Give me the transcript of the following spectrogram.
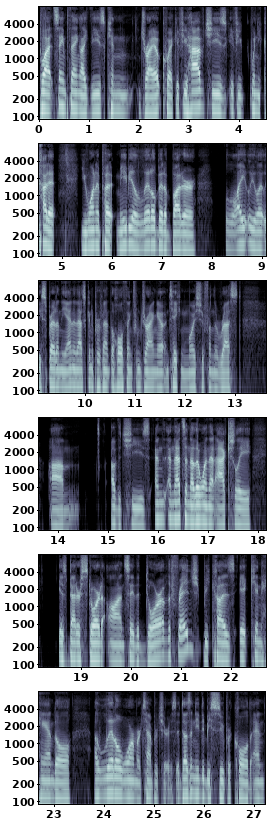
But same thing, like these can dry out quick. If you have cheese, if you when you cut it, you want to put maybe a little bit of butter lightly, lightly spread on the end, and that's going to prevent the whole thing from drying out and taking moisture from the rest. Um, of the cheese, and and that's another one that actually is better stored on say the door of the fridge because it can handle a little warmer temperatures. It doesn't need to be super cold, and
